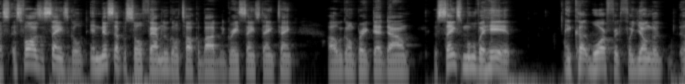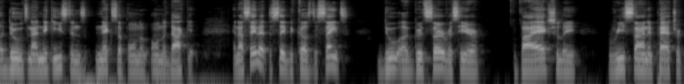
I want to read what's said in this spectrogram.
as, as far as the Saints go, in this episode, family, we're going to talk about in the Great Saints Think Tank. Uh, we're going to break that down. The Saints move ahead and cut Warford for younger uh, dudes. Now Nick Easton's next up on the on the docket, and I say that to say because the Saints do a good service here by actually re-signing Patrick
